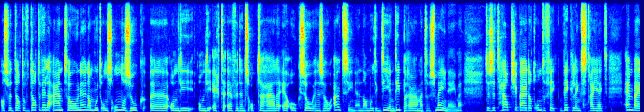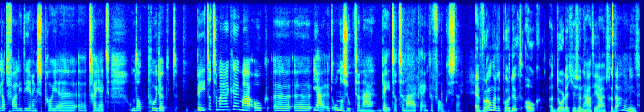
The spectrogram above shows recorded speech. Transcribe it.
als we dat of dat willen aantonen, dan moet ons onderzoek uh, om, die, om die echte evidence op te halen er ook zo en zo uitzien. En dan moet ik die en die parameters meenemen. Dus het helpt je bij dat ontwikkelingstraject en bij dat valideringstraject om dat product beter te maken, maar ook uh, uh, ja, het onderzoek daarna beter te maken en gefocuster. En verandert het product ook doordat je zo'n HTA hebt gedaan of niet?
